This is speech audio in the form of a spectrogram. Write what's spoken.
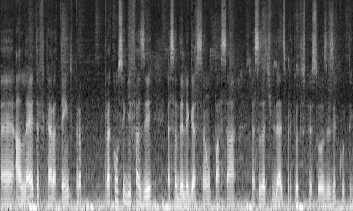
é, alerta, ficar atento para conseguir fazer essa delegação, passar essas atividades para que outras pessoas executem.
